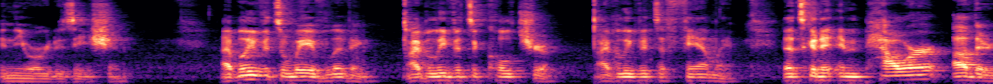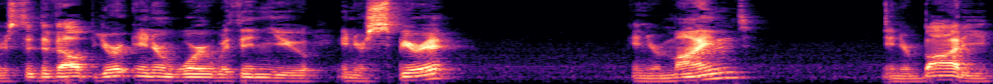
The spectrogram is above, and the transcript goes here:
in the organization. I believe it's a way of living. I believe it's a culture. I believe it's a family that's going to empower others to develop your inner warrior within you in your spirit in your mind, in your body,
